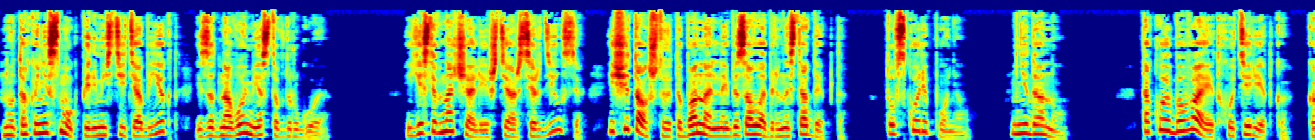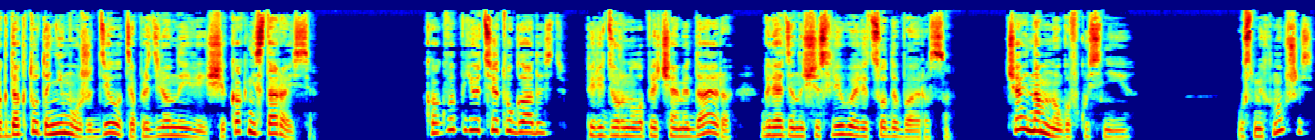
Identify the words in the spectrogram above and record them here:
но так и не смог переместить объект из одного места в другое. Если вначале Иштиар сердился и считал, что это банальная безалаберность адепта, то вскоре понял – не дано. Такое бывает, хоть и редко, когда кто-то не может делать определенные вещи, как ни старайся. «Как вы пьете эту гадость?» – передернула плечами Дайра, глядя на счастливое лицо Дебайроса. «Чай намного вкуснее». Усмехнувшись,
